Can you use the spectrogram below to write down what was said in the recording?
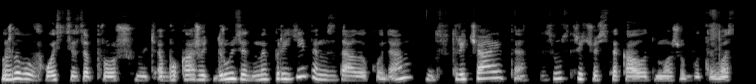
можливо, в гості запрошують, або кажуть, друзі, ми приїдемо здалеку, да? зустрічаєте? Зустріч ось така от може бути у вас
